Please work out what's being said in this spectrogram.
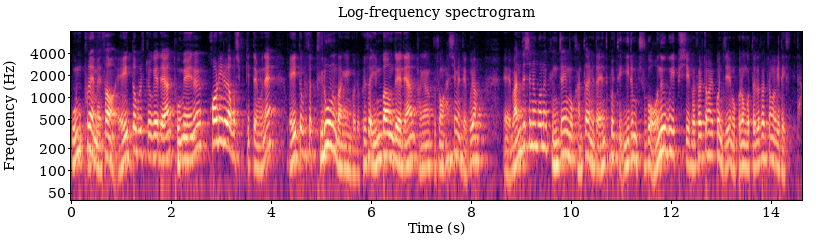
on-prem에서 AWS 쪽에 대한 도메인을 query를 하고 싶기 때문에 AWS에서 들어오는 방향인 거죠. 그래서 inbound에 대한 방향을 구성을 하시면 되고요. 예, 만드시는 거는 굉장히 뭐 간단합니다. endpoint 이름 주고 어느 VPC에 설정할 건지 뭐 그런 것들을 설정하게 되어 있습니다.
